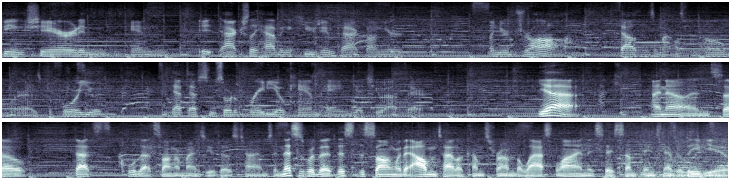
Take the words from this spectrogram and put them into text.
being shared and and it actually having a huge impact on your on your draw thousands of miles from home. Whereas before you would you'd have to have some sort of radio campaign get you out there. Yeah, I know, and so that's cool. That song reminds you of those times, and this is where the this is the song where the album title comes from. The last line they say, "Some things never leave you."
